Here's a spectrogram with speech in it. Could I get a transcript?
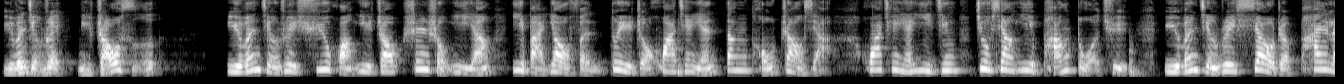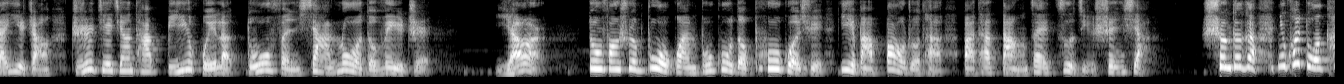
宇文景睿，你找死！”宇文景睿虚晃一招，伸手一扬，一把药粉对着花千颜当头照下。花千颜一惊，就向一旁躲去。宇文景睿笑着拍来一掌，直接将他逼回了毒粉下落的位置。言儿，东方顺不管不顾地扑过去，一把抱住他，把他挡在自己身下。顺哥哥，你快躲开！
